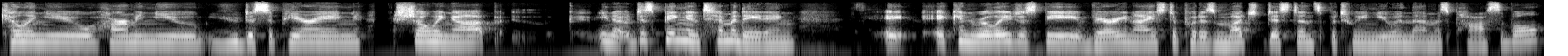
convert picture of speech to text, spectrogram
killing you, harming you, you disappearing, showing up, you know, just being intimidating. It, it can really just be very nice to put as much distance between you and them as possible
